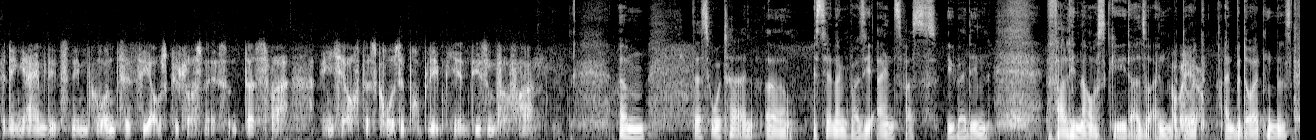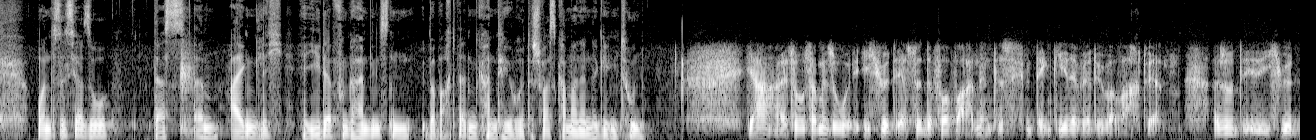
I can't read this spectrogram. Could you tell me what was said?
bei den Geheimdiensten eben grundsätzlich ausgeschlossen ist. Und das war eigentlich auch das große Problem hier in diesem Verfahren. Ähm das Urteil äh, ist ja dann quasi eins, was über den Fall hinausgeht, also ein, bedeut ja. ein bedeutendes. Und es ist ja so, dass ähm, eigentlich ja jeder von Geheimdiensten überwacht werden kann, theoretisch. Was kann man denn dagegen tun? Ja, also sagen wir so, ich würde erst davor warnen, dass ich denke, jeder wird überwacht werden. Also ich würde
